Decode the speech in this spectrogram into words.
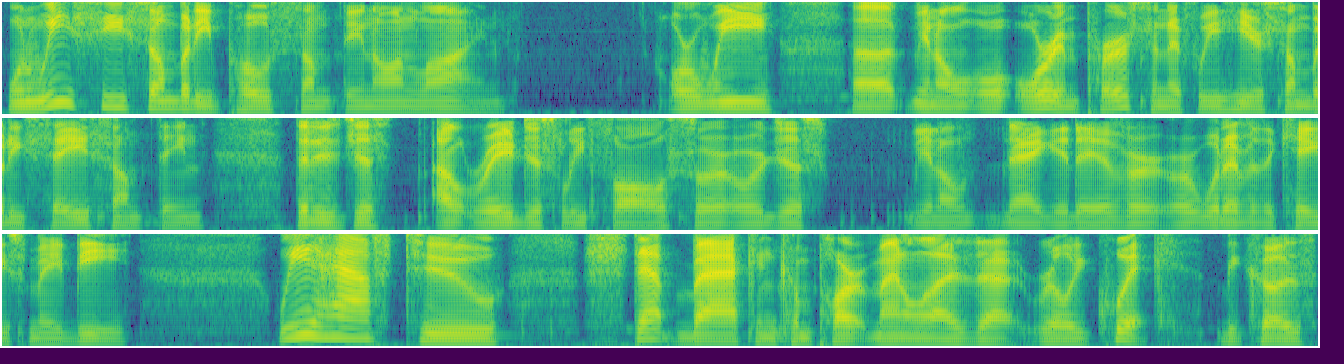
When we see somebody post something online, or we, uh, you know, or, or, in person, if we hear somebody say something that is just outrageously false or, or just, you know, negative or, or whatever the case may be, we have to step back and compartmentalize that really quick because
